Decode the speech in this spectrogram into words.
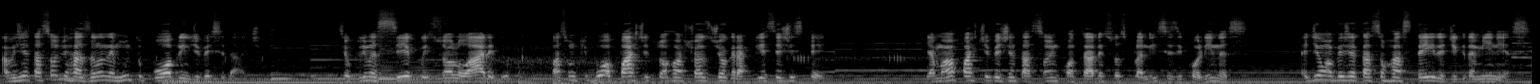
a vegetação de Haslan é muito pobre em diversidade. Seu clima seco e solo árido com que boa parte de sua rochosa geografia seja estéril. E a maior parte de vegetação encontrada em suas planícies e colinas é de uma vegetação rasteira de gramíneas,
